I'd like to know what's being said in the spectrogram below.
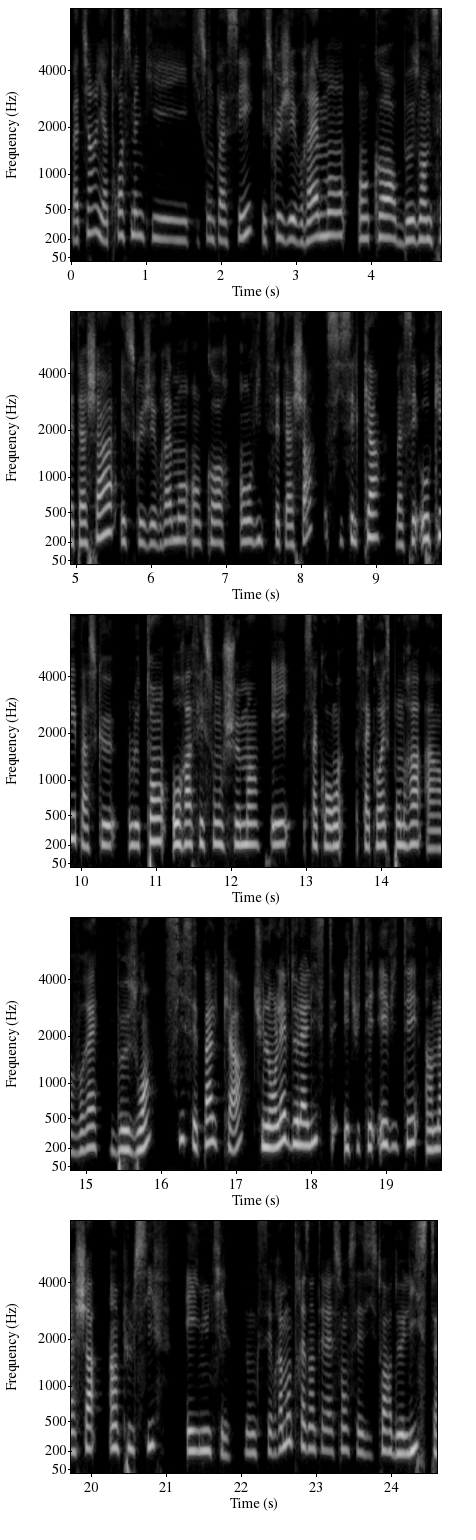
bah tiens, il y a trois semaines qui, sont passées, est-ce que j'ai vraiment encore besoin de cet achat? Est-ce que j'ai vraiment encore envie de cet achat? Si c'est le cas, bah c'est ok parce que le temps aura fait son chemin et ça, ça correspondra à un vrai besoin. Si c'est pas le cas, tu l'enlèves de la liste et tu t'es évité un achat impulsif et inutile. Donc c'est vraiment très intéressant ces histoires de listes.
